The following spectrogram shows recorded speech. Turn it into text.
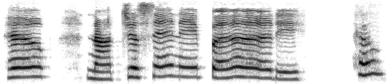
help, not just anybody. Help.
